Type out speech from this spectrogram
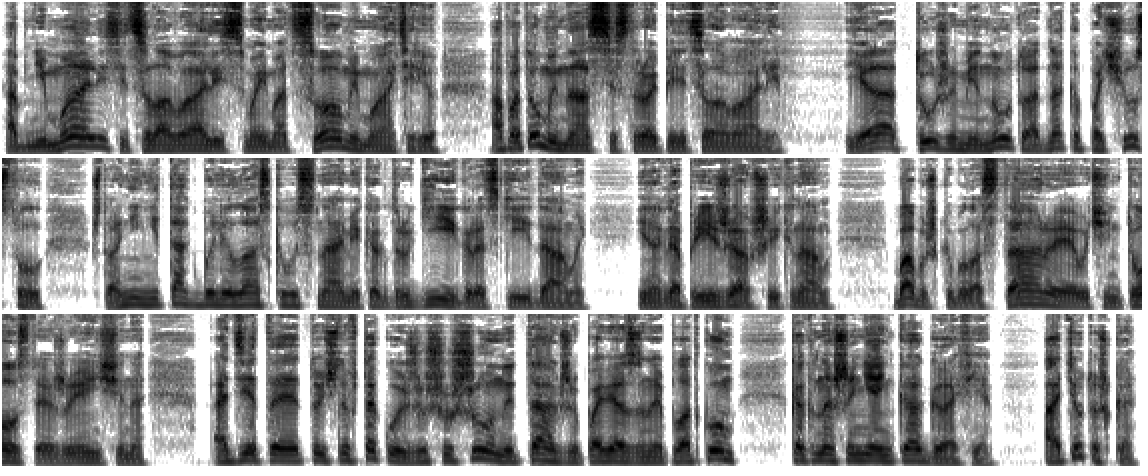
обнимались и целовались с моим отцом и матерью, а потом и нас с сестрой перецеловали. Я ту же минуту, однако, почувствовал, что они не так были ласковы с нами, как другие городские дамы, иногда приезжавшие к нам. Бабушка была старая, очень толстая женщина, одетая точно в такой же шушун и также повязанная платком, как наша нянька Агафья. А тетушка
